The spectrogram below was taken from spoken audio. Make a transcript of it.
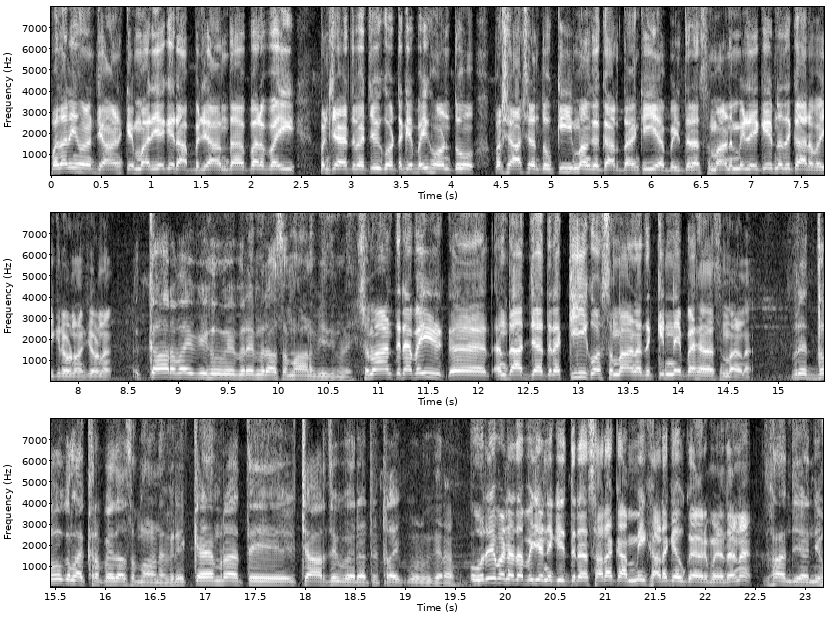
ਪਤਾ ਨਹੀਂ ਹੁਣ ਜਾਣ ਕੇ ਮਾਰੀ ਹੈ ਕਿ ਰੱਬ ਜਾਣਦਾ ਪਰ ਬਈ ਪੰਚਾਇਤ ਵਿੱਚ ਵੀ ਕੁੱਟ ਕੇ ਬਈ ਹੁਣ ਤੂੰ ਪ੍ਰਸ਼ਾਸਨ ਤੋਂ ਕੀ ਮੰਗ ਕਰਦਾ ਕੀ ਆ ਬਈ ਤੇਰਾ ਸਮਾਨ ਮਿਲੇ ਕਿ ਉਹਨਾਂ ਤੇ ਕਾਰਵਾਈ ਕਰਾਉਣਾ ਚਾਹਣਾ? ਕਾਰਵਾਈ ਵੀ ਹੋਵੇ ਵੀਰੇ ਮੇਰਾ ਸਮਾਨ ਵੀ ਮਿਲੇ। ਸਮਾਨ ਤੇਰਾ ਬਈ ਅਹ, ਅੰਦਾਜ਼ਾ ਤੇਰਾ ਕੀ ਕੁਛ ਸਮਾਨ ਆ ਤੇ ਕਿੰਨੇ ਪੈਸੇ ਦਾ ਸਮਾਨ ਆ? ਵੀਰੇ 2 ਲੱਖ ਰੁਪਏ ਦਾ ਸਮਾਨ ਹੈ ਵੀਰੇ ਕੈਮਰਾ ਤੇ ਚਾਰਜ ਵਗੈਰਾ ਤੇ ਟ੍ਰਾਈਪੋਡ ਵਗੈਰਾ। ਉਹਦੇ ਬਣਾ ਤਾਂ ਬਈ ਜਾਨੀ ਕਿ ਤੇਰਾ ਸਾਰਾ ਕੰਮ ਹੀ ਖੜ ਗਿਆ ਉਹ ਕੈਮਰੇ ਦਾ ਨਾ ਹਾਂਜੀ ਹਾਂਜੀ।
